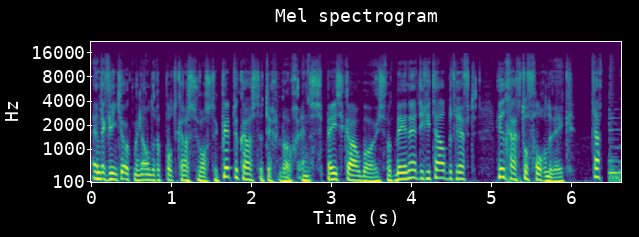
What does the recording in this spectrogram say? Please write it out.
En daar vind je ook mijn andere podcasts zoals de Cryptocast, de Technoloog en Space Cowboys. Wat BNR Digitaal betreft, heel graag tot volgende week. Dag.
